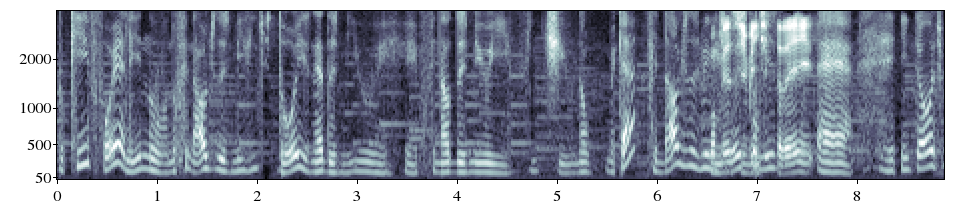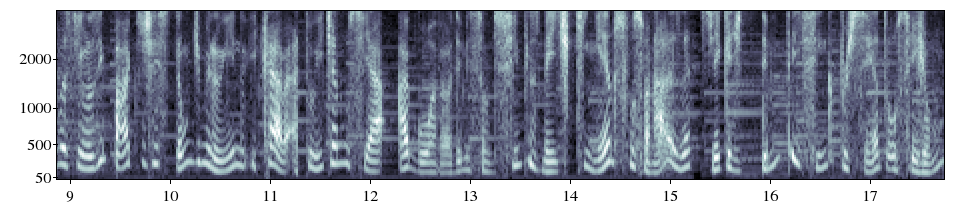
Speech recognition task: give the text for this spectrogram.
do que foi ali no, no final de 2022, né? 2000, e- final de 2020. Não, como é que é? Final de 2022. Começo de 23. É. Então, tipo assim, os impactos já estão diminuindo. E, cara, a Twitch anunciar agora a demissão de simplesmente 500 funcionários, né? Cerca de 35%, ou seja, um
